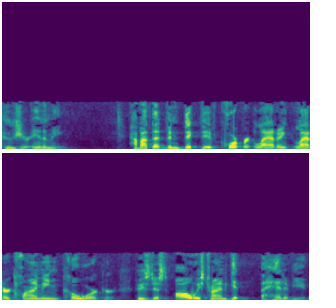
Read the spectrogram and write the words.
Who's your enemy? How about that vindictive corporate ladder, ladder climbing coworker who's just always trying to get ahead of you?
